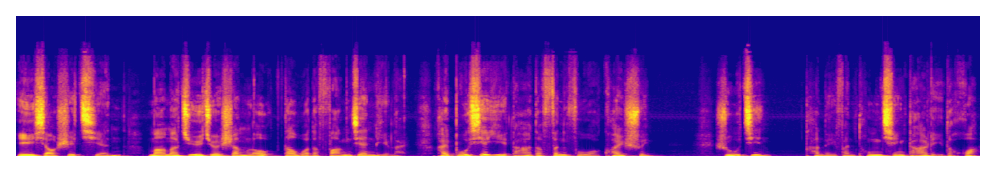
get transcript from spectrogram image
一小时前，妈妈拒绝上楼到我的房间里来，还不屑一答地吩咐我快睡。如今，他那番通情达理的话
